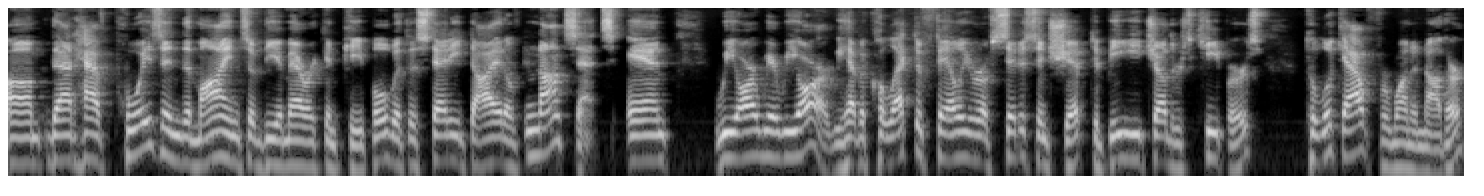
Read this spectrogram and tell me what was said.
um, that have poisoned the minds of the American people with a steady diet of nonsense. And we are where we are. We have a collective failure of citizenship to be each other's keepers, to look out for one another.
